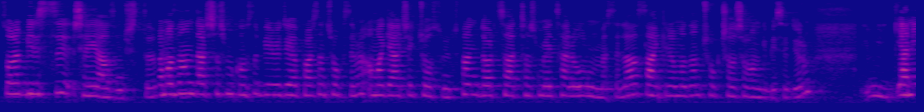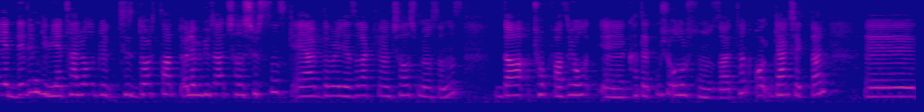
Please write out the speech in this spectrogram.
Sonra birisi şey yazmıştı. Ramazan ders çalışma konusunda bir video yaparsan çok sevinirim ama gerçekçi olsun lütfen. 4 saat çalışma yeterli olur mu mesela? Sanki Ramazan çok çalışamam gibi hissediyorum. Yani dediğim gibi yeterli olabilir. Siz 4 saatte öyle bir güzel çalışırsınız ki eğer bir de böyle yazarak falan çalışmıyorsanız daha çok fazla yol e, kat etmiş olursunuz zaten. O gerçekten e,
